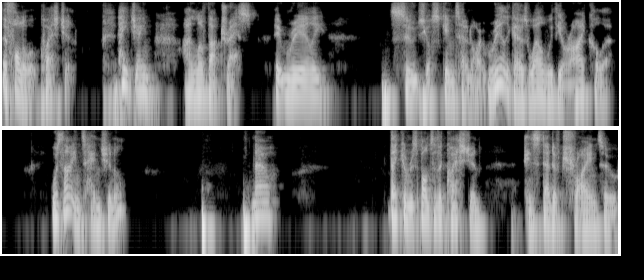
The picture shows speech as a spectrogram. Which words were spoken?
a follow up question. Hey, Jane, I love that dress. It really suits your skin tone, or it really goes well with your eye color. Was that intentional? Now, they can respond to the question instead of trying to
